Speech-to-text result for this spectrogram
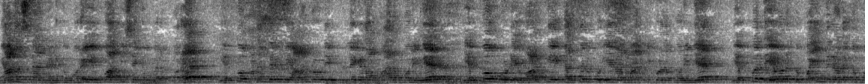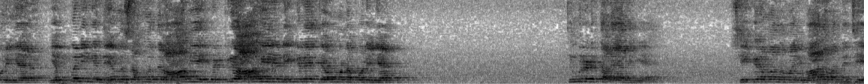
ஞான ஸ்நானம் எடுக்க போற எப்ப அபிஷேகம் பெற போற எப்ப மனம் ஆண்டோடைய பிள்ளைகளா மாற போறீங்க எப்ப உங்களுடைய வாழ்க்கையை கத்தருக்குரியதா மாற்றிக் கொள்ள போறீங்க எப்ப தேவனுக்கு பயந்து நடக்க போறீங்க எப்ப நீங்க தேவ சமூகத்தில் ஆவியை பெற்று ஆவியில நீங்களே ஜெபம் பண்ண போறீங்க. திமிரெடுத்து அலையாதீங்க. சீக்கிரமா அந்த மாதிரி வாதம் வந்துச்சு.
